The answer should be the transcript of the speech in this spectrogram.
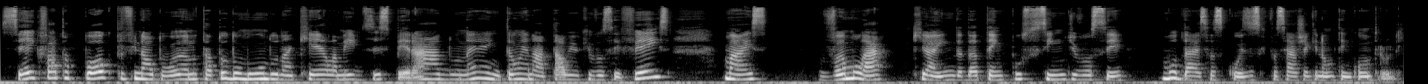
Sei que falta pouco para o final do ano, tá todo mundo naquela meio desesperado, né? Então é Natal e o que você fez, mas vamos lá, que ainda dá tempo sim de você mudar essas coisas que você acha que não tem controle.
